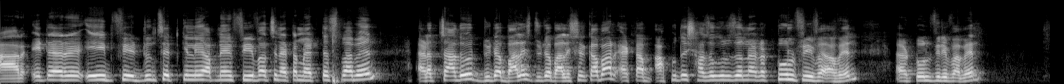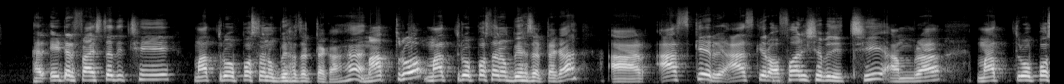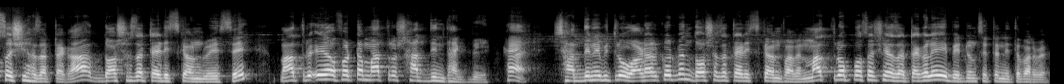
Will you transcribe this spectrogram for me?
আর এটার এই বেডরুম সেট কিনলে আপনি ফ্রি পাচ্ছেন একটা ম্যাট্রেস পাবেন একটা চাদর দুইটা বালিশ দুইটা বালিশের কাবার একটা আপুদের সাজগুলোর জন্য একটা টুল ফ্রি পাবেন একটা টুল ফ্রি পাবেন। আর এটার প্রাইসটা দিচ্ছি মাত্র পঁচানব্বই হাজার টাকা হ্যাঁ? মাত্র? মাত্র পঁচানব্বই হাজার টাকা। আর আজকের আজকের অফার হিসেবে দিচ্ছি আমরা মাত্র পঁচাশি হাজার টাকা, দশ হাজার ডিসকাউন্ট রয়েছে। মাত্র এই অফারটা মাত্র সাত দিন থাকবে। হ্যাঁ সাত দিনের ভিতরে অর্ডার করবেন, দশ হাজার ডিসকাউন্ট পাবেন। মাত্র পঁচাশি হাজার টাকা হলে এই বেডরুম সেটটা নিতে পারবেন।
